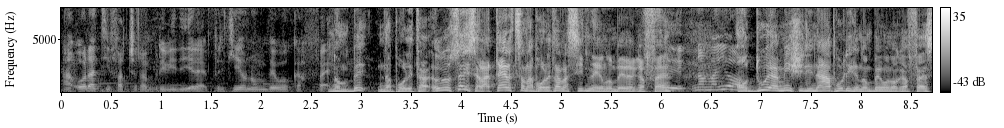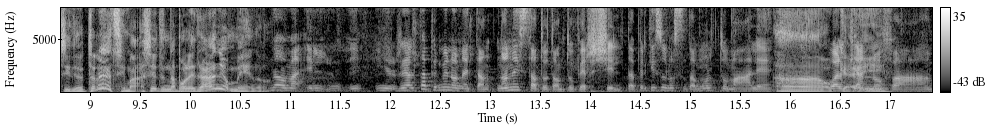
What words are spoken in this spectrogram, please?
Ah, ora ti faccio rabbrividire perché io non bevo caffè. Non be napoletano. Lo sai se è la terza napoletana a Sydney che non beve caffè? Sì, no, ma io... Ho due amici di Napoli che non bevono caffè a Sydney. Ho detto, ragazzi, ma siete napoletani o meno? No, ma in realtà per me non è, tan- non è stato tanto per scelta, perché sono stata molto male Ah, qualche anno fa,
